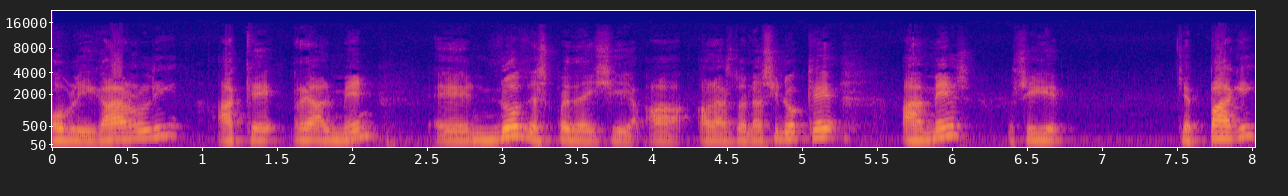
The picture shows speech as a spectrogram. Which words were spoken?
obligar-li a que realment eh, no despedeixi a, a les dones, sinó que a més, o sigui, que pagui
